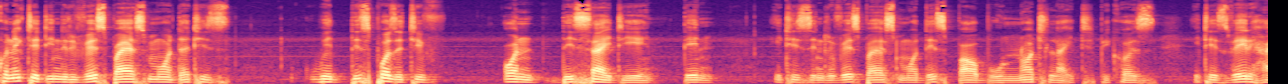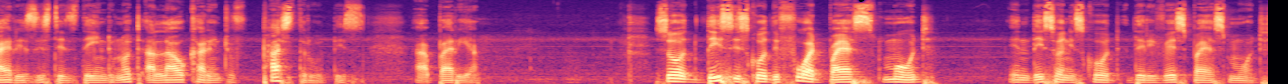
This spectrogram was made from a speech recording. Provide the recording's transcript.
connected in reverse bias mode, that is with this positive on this side here, then it is in reverse bias mode, this bulb will not light because it has very high resistance. They do not allow current to pass through this uh, barrier. So this is called the forward bias mode and this one is called the reverse bias mode.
